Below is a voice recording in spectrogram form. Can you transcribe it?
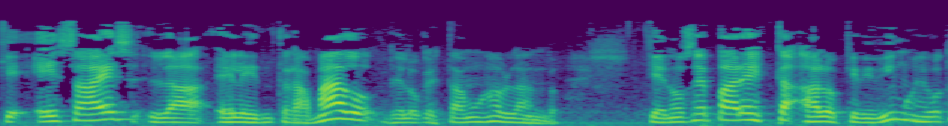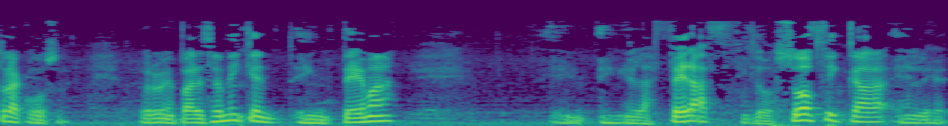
que esa es la, el entramado de lo que estamos hablando. Que no se parezca a lo que vivimos es otra cosa. Pero me parece a mí que en, temas, en, la esfera filosófica, en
